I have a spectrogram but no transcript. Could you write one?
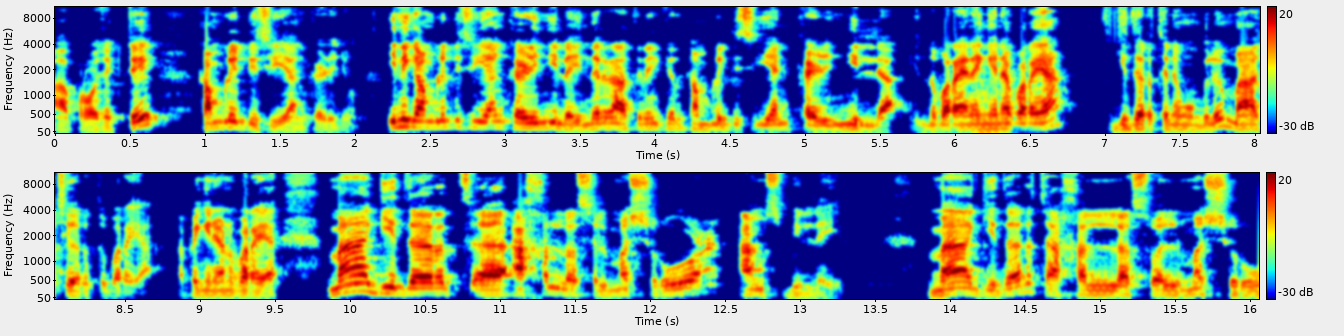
ആ പ്രോജക്റ്റ് കംപ്ലീറ്റ് ചെയ്യാൻ കഴിഞ്ഞു. ഇനി കംപ്ലീറ്റ് ചെയ്യാൻ കഴിഞ്ഞില്ല. ഇന്നലെ രാത്രി എനിക്കത് കംപ്ലീറ്റ് ചെയ്യാൻ കഴിഞ്ഞില്ല. എന്ന് പറയാൻ എങ്ങനെ പറയാം? ഗിദർത്തിന് മുമ്പിൽ മാ ചേർത്ത് പറയാം. അപ്പം എങ്ങനെയാണ് പറയാ? മാ ഗിദർത്ത് അഹല്ലസ് അൽ മഷ്റൂ അംസ് ബില്ലയിൽ മാ ഗിദർത്ത് അഹല്ലസ് അൽ മഷ്റൂ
